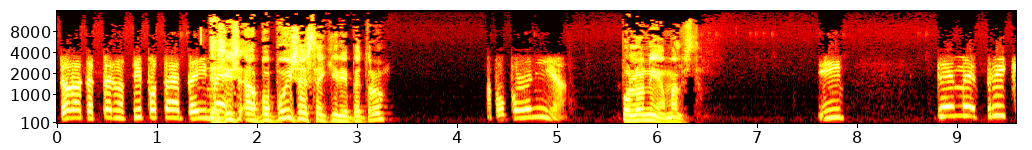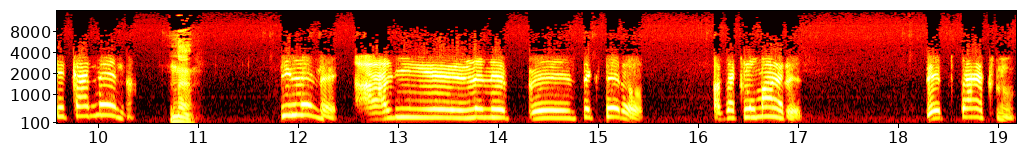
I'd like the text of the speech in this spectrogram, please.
τώρα δεν παίρνω τίποτα δεν είμαι Εσείς από πού είσαστε κύριε Πέτρο; από Πολωνία Πολωνία μάλιστα. ή δεν με βρήκε κανένα. Ναι. Τι λένε, άλλοι ε, λένε ε, δεν ξέρω, παζακλωμάρες. Δεν ψάχνουν.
